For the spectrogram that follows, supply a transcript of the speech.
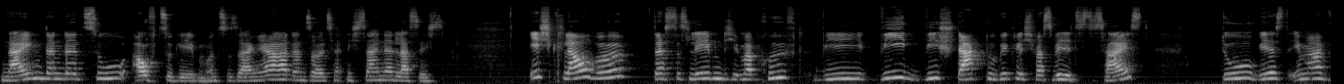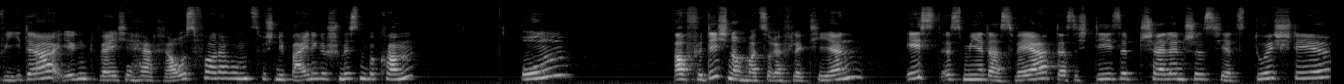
neigen dann dazu, aufzugeben und zu sagen, ja, dann soll es halt nicht sein, dann lasse ich es. Ich glaube, dass das Leben dich immer prüft, wie, wie, wie stark du wirklich was willst. Das heißt, du wirst immer wieder irgendwelche Herausforderungen zwischen die Beine geschmissen bekommen, um auch für dich nochmal zu reflektieren, ist es mir das wert, dass ich diese Challenges jetzt durchstehe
